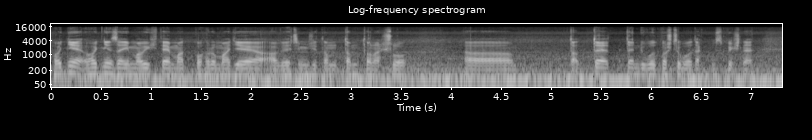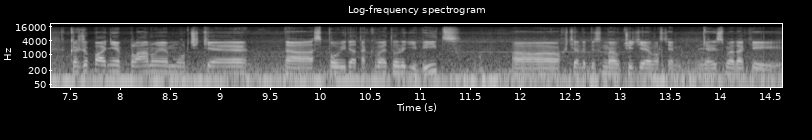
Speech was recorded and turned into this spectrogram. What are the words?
hodně, hodně zajímavých témat pohromadě a, a věřím, že tam, tam to našlo. Uh, ta, to je ten důvod, proč to bylo tak úspěšné. Každopádně plánujeme určitě uh, spovídat takovéto lidi víc. Uh, chtěli bychom určitě, vlastně měli jsme taky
